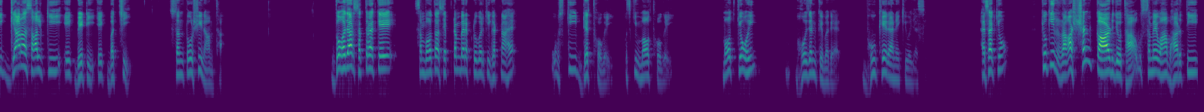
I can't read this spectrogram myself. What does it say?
11 साल की एक बेटी, एक बच्ची, संतोषी नाम था। 2017 के संभवतः सितंबर, अक्टूबर की घटना है, उसकी डेथ हो गई, उसकी मौत हो गई। मौत क्यों हुई? भोजन के बगैर, भूखे रहने की वजह से। ऐसा क्यों? क्योंकि राशन कार्ड जो था, उस समय वहाँ भारतीय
